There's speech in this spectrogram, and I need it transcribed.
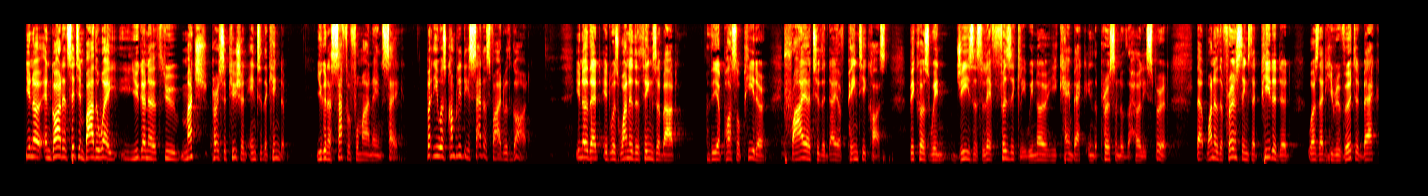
You know, and God had said to him, by the way, you're going to, through much persecution, enter the kingdom. You're going to suffer for my name's sake. But he was completely satisfied with God. You know that it was one of the things about the Apostle Peter prior to the day of Pentecost, because when Jesus left physically, we know he came back in the person of the Holy Spirit. That one of the first things that Peter did was that he reverted back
